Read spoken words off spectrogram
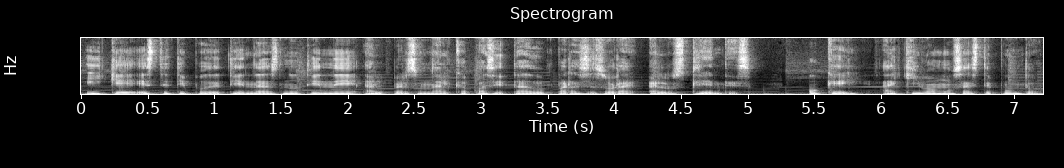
y que este tipo de tiendas no tiene al personal capacitado para asesorar a los clientes. Ok, aquí vamos a este punto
